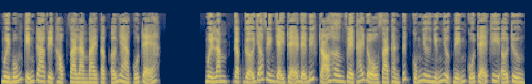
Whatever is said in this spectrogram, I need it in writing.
14. Kiểm tra việc học và làm bài tập ở nhà của trẻ. 15. Gặp gỡ giáo viên dạy trẻ để biết rõ hơn về thái độ và thành tích cũng như những nhược điểm của trẻ khi ở trường,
